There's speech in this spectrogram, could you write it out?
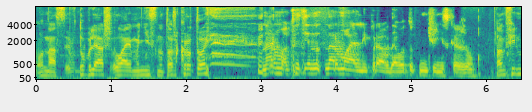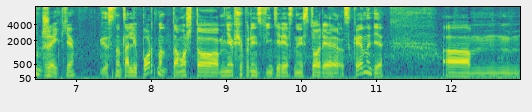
у нас в дубляж Лайма Нисона тоже крутой. Норм- Кстати, нормальный, правда. Вот тут ничего не скажу. Там фильм Джеки с Натали Портман, потому что мне вообще, в принципе, интересная история с Кеннеди. Ам,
